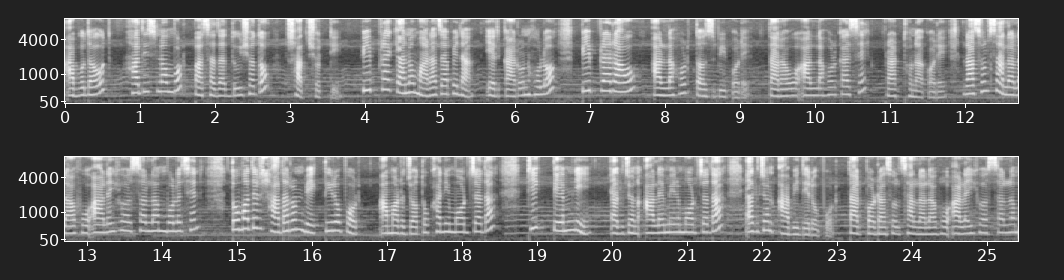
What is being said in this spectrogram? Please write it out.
আবু দাউদ, হাদিস নম্বর পাঁচ হাজার দুইশত সাতষট্টি। পিঁপড়া কেন মারা যাবে না? এর কারণ হলো, পিঁপড়ারাও আল্লাহর তসবি পড়ে। তারাও আল্লাহর কাছে প্রার্থনা করে। রাসুল সাল্লাহু আলহিহাসাল্লাম বলেছেন, তোমাদের সাধারণ ব্যক্তির ওপর আমার যতখানি মর্যাদা, ঠিক তেমনি একজন আলেমের মর্যাদা, একজন আবিদের ওপর। তারপর রাসুল সাল্লাহু আলাইহাসাল্লাম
